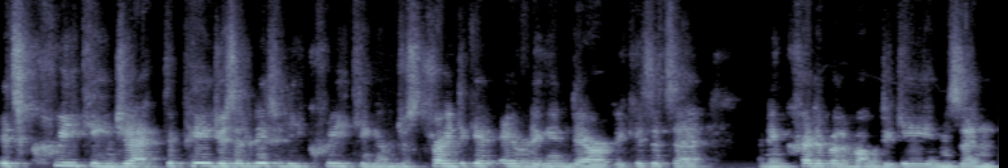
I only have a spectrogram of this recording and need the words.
it's creaking, Jack. The pages are literally creaking. I'm just trying to get everything in there because it's a an incredible amount of games. And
